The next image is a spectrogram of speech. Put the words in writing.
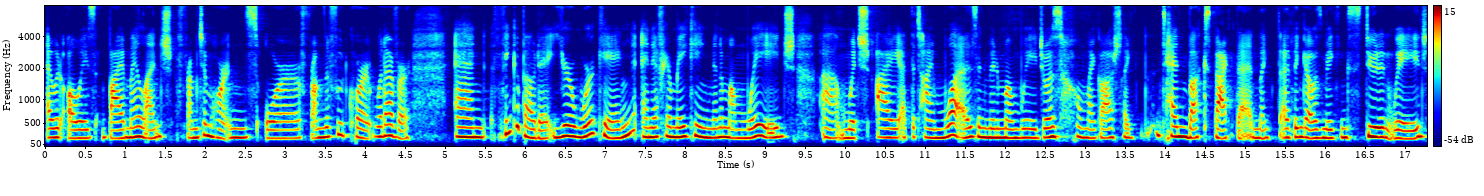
I would always buy my lunch from Tim Hortons or from the food court, whatever. And think about it you're working, and if you're making minimum wage, um, which I at the time was, and minimum wage was, oh my gosh, like 10 bucks back then. Like I think I was making student wage.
